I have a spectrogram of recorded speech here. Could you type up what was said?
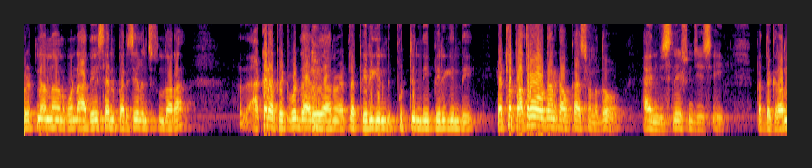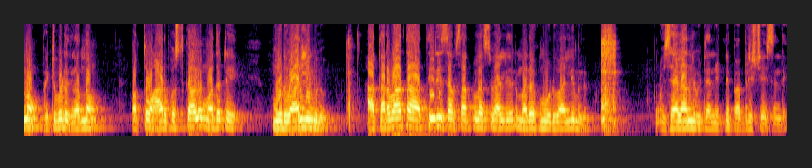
బ్రిటన్ అన్న అనుకోండి ఆ దేశాన్ని పరిశీలించడం ద్వారా అక్కడ పెట్టుబడిదారు విధానం ఎట్లా పెరిగింది పుట్టింది పెరిగింది ఎట్లా పతనం అవడానికి అవకాశం ఉన్నదో ఆయన విశ్లేషణ చేసి పెద్ద గ్రంథం పెట్టుబడి గ్రంథం మొత్తం ఆరు పుస్తకాలు మొదటి మూడు వాల్యూములు. ఆ తర్వాత థీరీస్ ఆఫ్ సర్ప్లస్ వాల్యూ మరొక మూడు వాల్యూములు. విశాలాన్ని వీటన్నిటిని పబ్లిష్ చేసింది.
